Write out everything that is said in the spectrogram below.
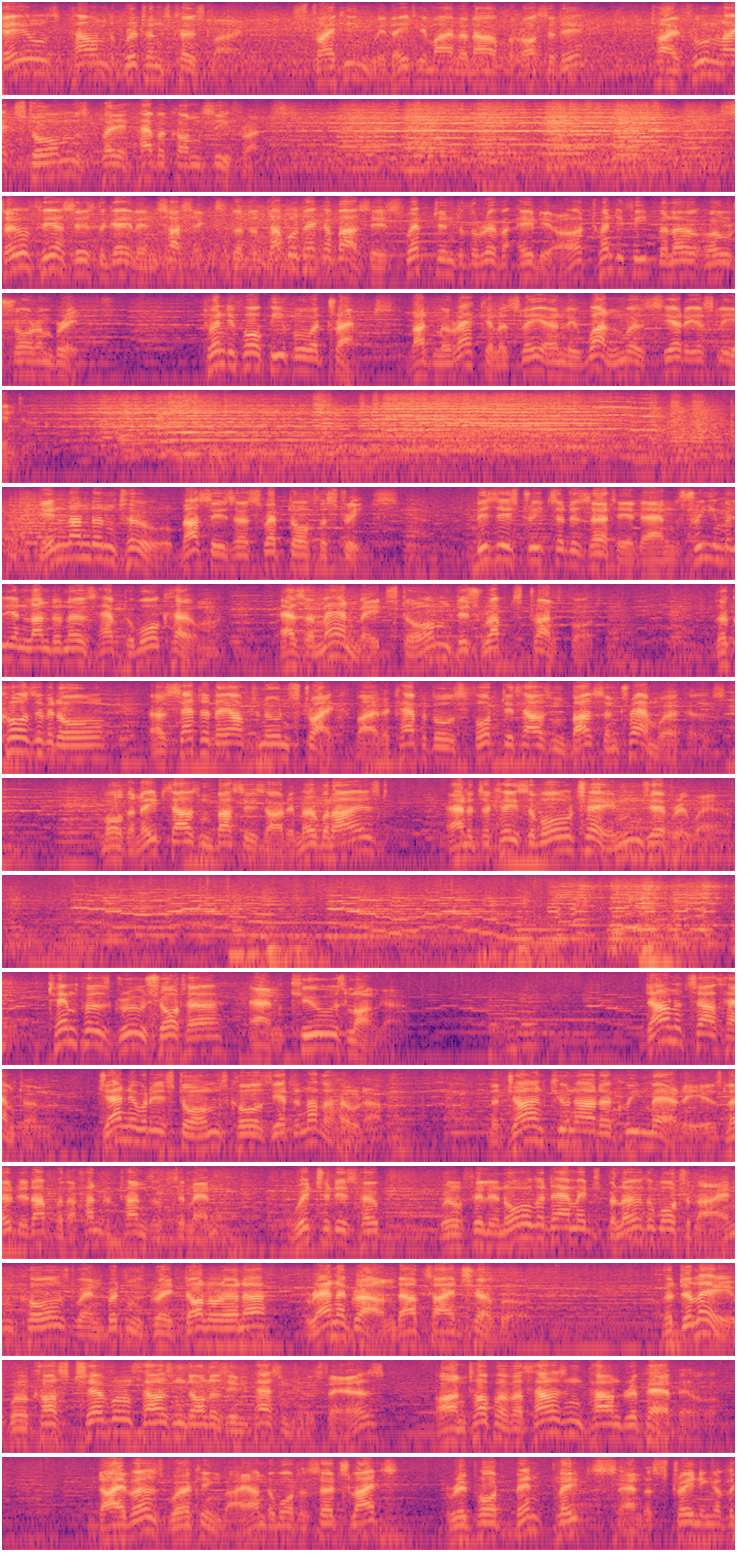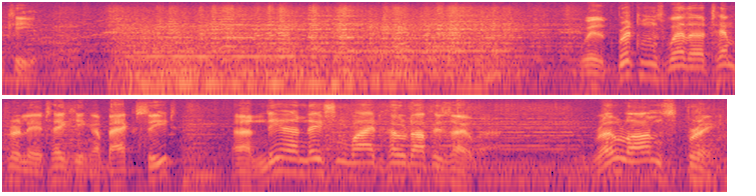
Gales pound Britain's coastline, striking with 80 mile an hour ferocity. Typhoon-like storms play havoc on seafronts. So fierce is the gale in Sussex that a double-decker bus is swept into the River Adur 20 feet below Old Shoreham Bridge. 24 people were trapped, but miraculously only one was seriously injured. In London, too, buses are swept off the streets. Busy streets are deserted and three million Londoners have to walk home as a man-made storm disrupts transport. The cause of it all, a Saturday afternoon strike by the capital's 40,000 bus and tram workers. More than 8,000 buses are immobilized, and it's a case of all change everywhere. Tempers grew shorter and queues longer. Down at Southampton, January storms caused yet another hold-up. The giant Cunarder Queen Mary is loaded up with 100 tons of cement, which it is hoped will fill in all the damage below the waterline caused when Britain's great dollar earner ran aground outside Cherbourg. The delay will cost several thousand dollars in passengers' fares on top of a thousand pound repair bill. Divers working by underwater searchlights report bent plates and a straining of the keel. With Britain's weather temporarily taking a back seat, a near nationwide hold-up is over. Roll on spring.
